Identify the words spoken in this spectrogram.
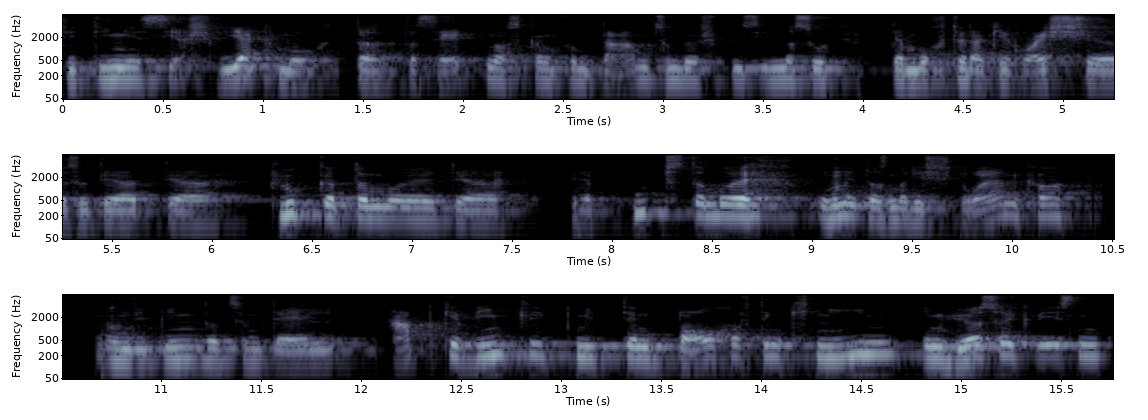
die Dinge sehr schwer gemacht. Der, der, Seitenausgang vom Darm zum Beispiel ist immer so, der macht halt auch Geräusche. Also der, der gluckert einmal, der, der pupst einmal, ohne dass man das steuern kann. Und ich bin da zum Teil abgewinkelt mit dem Bauch auf den Knien im Hörsaal gewesen,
